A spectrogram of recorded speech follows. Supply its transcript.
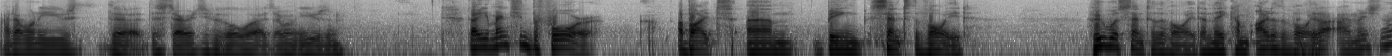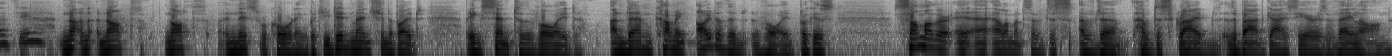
I don't want to use the the stereotypical words. I won't use them. Now you mentioned before about um, being sent to the void. Who was sent to the void, and they come out of the void? Did I, I mention that to you? Not, not, not in this recording, but you did mention about being sent to the void and them coming out of the void because some other uh, elements have, dis- have, uh, have described the bad guys here as a Valon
